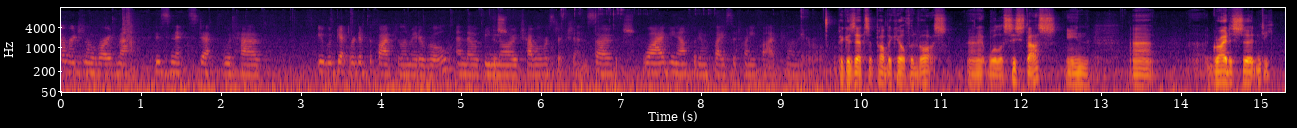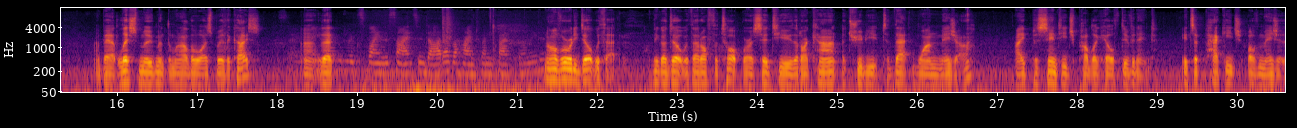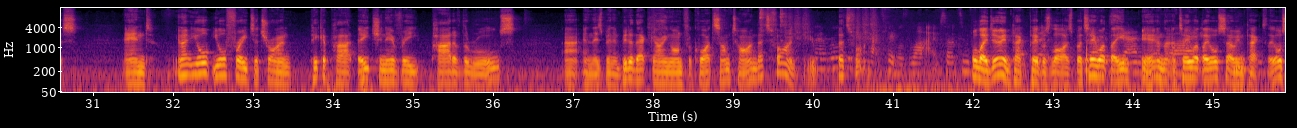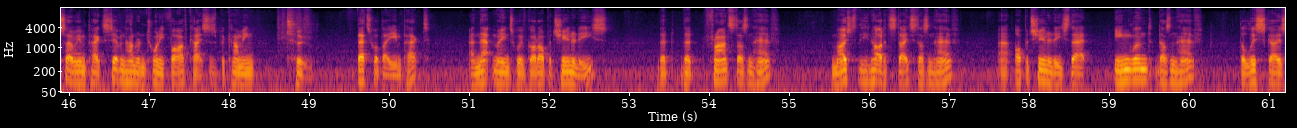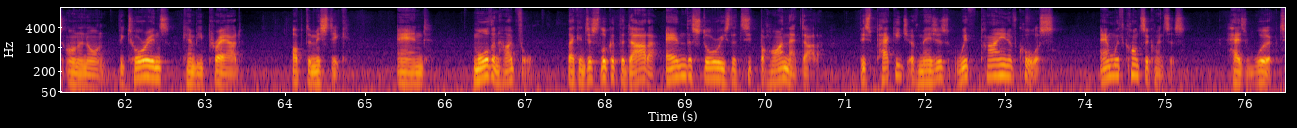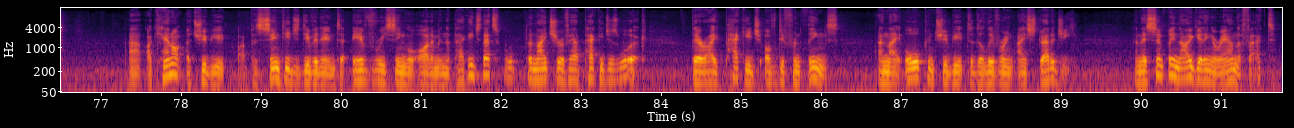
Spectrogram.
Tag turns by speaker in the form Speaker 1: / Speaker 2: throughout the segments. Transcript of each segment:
Speaker 1: original roadmap, this next step would have, it would get rid of the five kilometre rule and there would be
Speaker 2: Yes.
Speaker 1: no travel restrictions. So why have you now put in place the twenty-five kilometre rule?
Speaker 2: because that's a public health advice and it will assist us in uh, greater certainty about less movement than would otherwise be the case.
Speaker 1: So
Speaker 2: Uh,
Speaker 1: are you
Speaker 2: that-
Speaker 1: able to explain the science and data behind twenty-five kilometres?
Speaker 2: No, I've already dealt with that. I think I dealt with that off the top where I said to you that I can't attribute to that one measure a percentage public health dividend. It's a package of measures. And you know, you're you're free to try and pick apart each and every part of the rules. Uh, and there's been a bit of that going on for quite some time. That's fine. You, that's fine.
Speaker 1: impact people's lives, so it's
Speaker 2: Well, they do impact people's lives, but I tell you what they, yeah, and I tell you what they also impact. They also impact 725 cases becoming two. That's what they impact, and that means we've got opportunities that that France doesn't have, most of the United States doesn't have, uh, opportunities that England doesn't have. The list goes on and on. Victorians can be proud, optimistic, and more than hopeful. They can just look at the data and the stories that sit behind that data. This package of measures, with pain, of course, and with consequences, has worked. Uh, I cannot attribute a percentage dividend to every single item in the package. That's the nature of how packages work. They're a package of different things, and they all contribute to delivering a strategy. And there's simply no getting around the fact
